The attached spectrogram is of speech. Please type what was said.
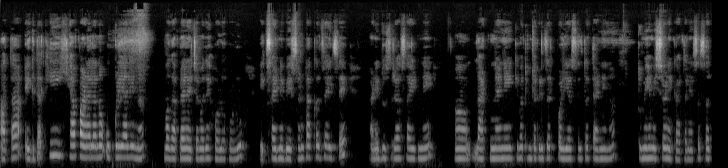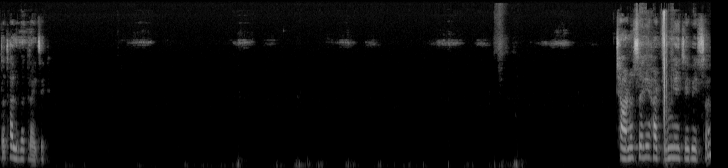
आता एकदा की ह्या पाण्याला ना उकळी आली ना मग आपल्याला याच्यामध्ये हळूहळू एक साईडने बेसन टाकत जायचं आहे आणि दुसऱ्या साईडने लाटण्याने किंवा तुमच्याकडे जर पळी असेल तर त्याने ना तुम्ही हे मिश्रण एका हाताने असं सतत हलवत राहायचे. छान असं हे हटवून घ्यायचं आहे बेसन.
